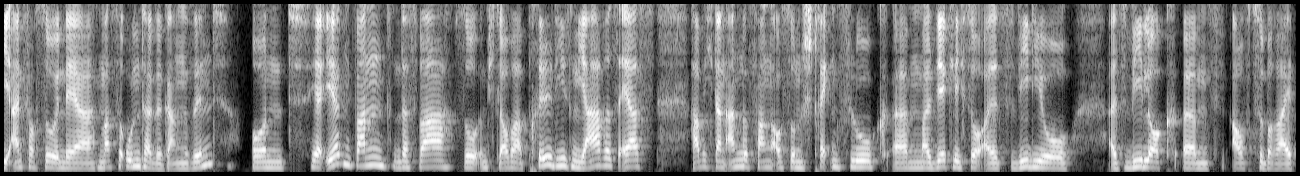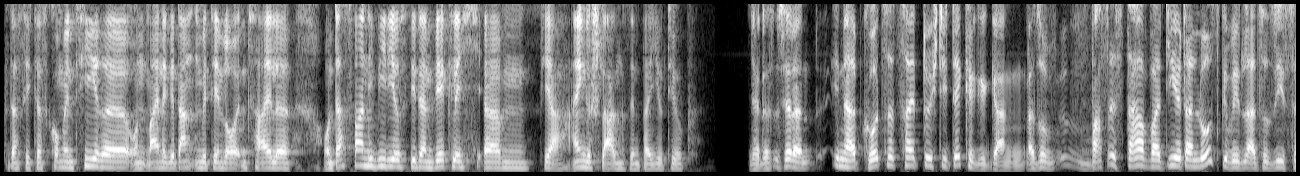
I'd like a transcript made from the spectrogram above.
die einfach so in der Masse untergegangen sind. Und ja, irgendwann, das war so, ich glaube, April diesen Jahres erst, habe ich dann angefangen, auch so einen Streckenflug ähm, mal wirklich so als Video, als Vlog ähm, aufzubereiten, dass ich das kommentiere und meine Gedanken mit den Leuten teile. Und das waren die Videos, die dann wirklich ähm, ja, eingeschlagen sind bei YouTube. Ja, das ist ja dann innerhalb kurzer Zeit durch die Decke gegangen. Also, was ist da bei dir dann los gewesen, als du siehst,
